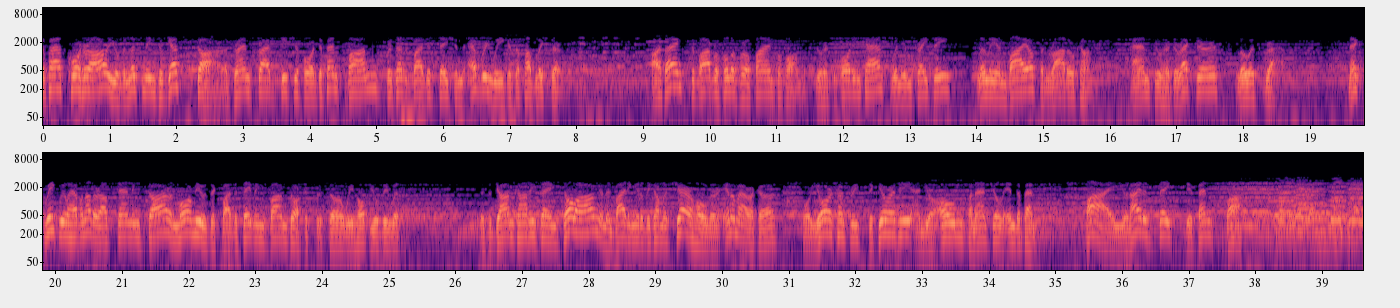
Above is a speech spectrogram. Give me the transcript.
The past quarter hour, you've been listening to Guest Star, a transcribed feature for defense bonds presented by this station every week as a public service. Our thanks to Barbara Fuller for a fine performance, to her supporting cast, William Tracy, Lillian Buyeff, and Rod O'Connor, and to her director, Louis Graff. Next week, we'll have another outstanding star and more music by the Savings Bonds Orchestra, so we hope you'll be with us. This is John Conte saying so long and inviting you to become a shareholder in America for your country's security and your own financial independence. Buy United States Defense Bonds.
